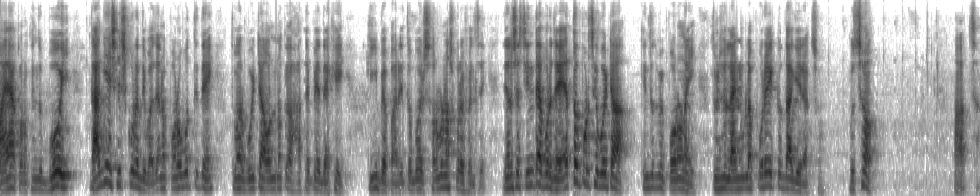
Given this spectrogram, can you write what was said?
মায়া করো, কিন্তু বই দাগিয়ে শেষ করে দিবা, যেন পরবর্তীতে তোমার বইটা অন্য কেউ হাতে পেয়ে দেখে, কি ব্যাপার? এই তো বইয়ের সর্বনাশ করে ফেলছে। যেন সে চিন্তায় পড়ে যায়, এত পড়ছে বইটা, কিন্তু তুমি পড়ো নাই। তুমি শুধু লাইনগুলো পড়ে একটু দাগিয়ে রাখছো। বুঝছ? আচ্ছা।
